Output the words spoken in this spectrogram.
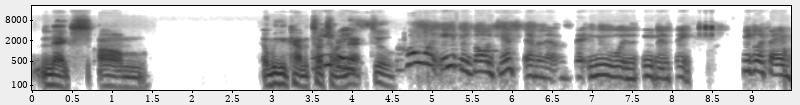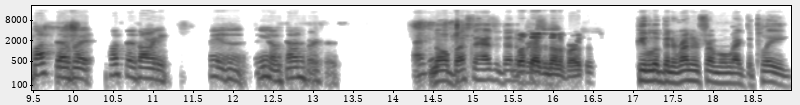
next. Um, and we can kind of touch on that too. Who would even go against Eminem that you would even think? People are saying Busta, but Busta's already been, you know, done Verzuz. No, Busta hasn't done the Busta hasn't done a Verzuz. People have been running from him like the plague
